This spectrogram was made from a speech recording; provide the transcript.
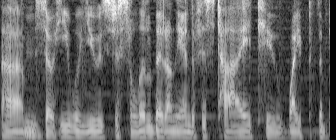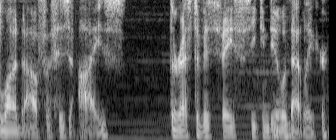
Um, Hmm. So he will use just a little bit on the end of his tie to wipe the blood off of his eyes. The rest of his face, he can deal with that later.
